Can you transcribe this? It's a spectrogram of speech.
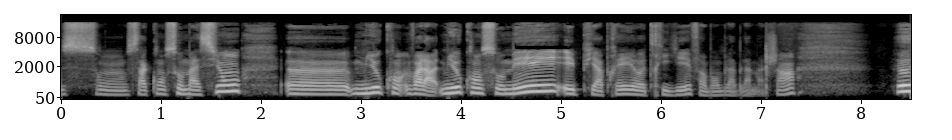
son, sa consommation, mieux, voilà, mieux consommer, et puis après trier, enfin bon, blabla machin. Euh,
